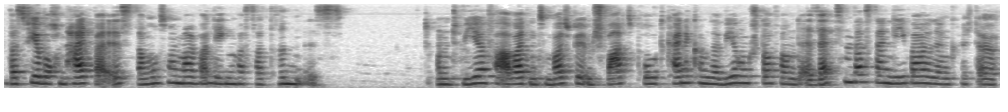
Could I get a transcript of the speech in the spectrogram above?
was vier Wochen haltbar ist, dann muss man mal überlegen, was da drin ist. Und wir verarbeiten zum Beispiel im Schwarzbrot keine Konservierungsstoffe und ersetzen das dann lieber. Dann kriegt er,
